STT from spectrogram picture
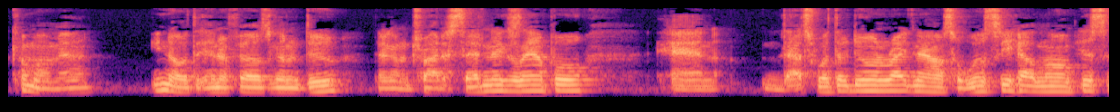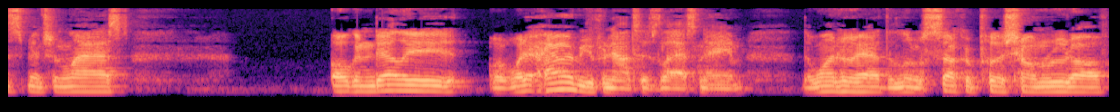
come on, man. You know what the NFL is going to do. They're going to try to set an example, and that's what they're doing right now. So we'll see how long his suspension lasts. Ogundele, or whatever, however you pronounce his last name, the one who had the little sucker push on Rudolph,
